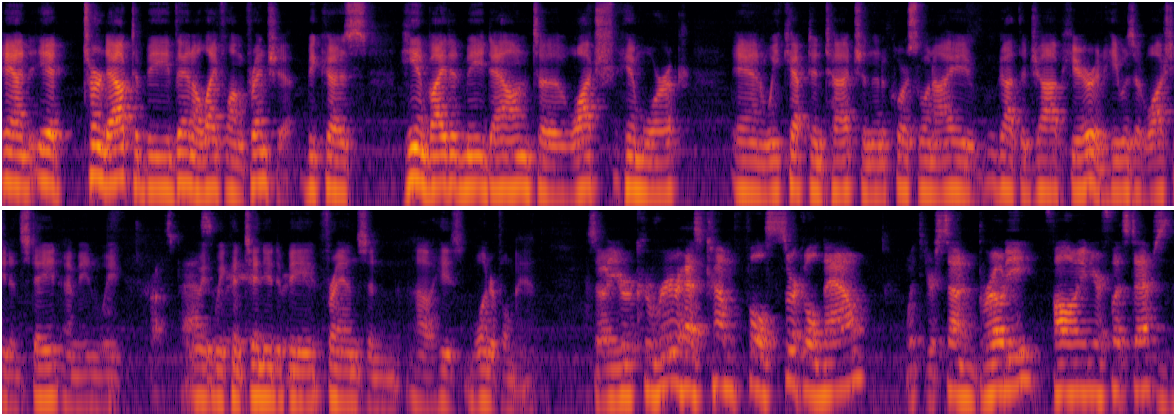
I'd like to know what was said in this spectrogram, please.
And it turned out to be then a lifelong friendship because he invited me down to watch him work and we kept in touch. And then, of course, when I got the job here and he was at Washington State, I mean, we we, we continue to be friends, and uh, he's a wonderful man. So your career has come full circle now with your son Brody following your footsteps,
